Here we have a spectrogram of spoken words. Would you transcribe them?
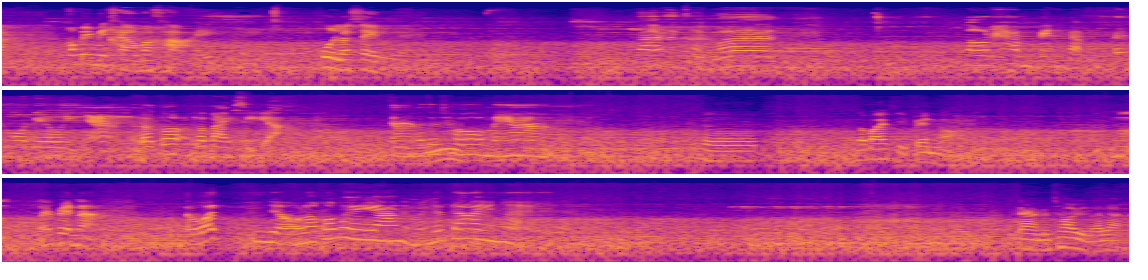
อะก็ไม่มีใครเอามาขายพูดละเซ็งเลย แล้วถ้าเกิดว่า เราทำเป็นแบบเป็นโมเดลอย่างเงี้ย แล้วก็ระบายสีอะกายเขาจะชอบไหมอะเธอระบายสีเป็นเหรอ อืมไม่เป็นอะ แต่ว่าเดี๋ยวเราก็พยายามเดี๋ยวมันก็ได้เองแหละ กายมันชอบอยู่แล้วแหละ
